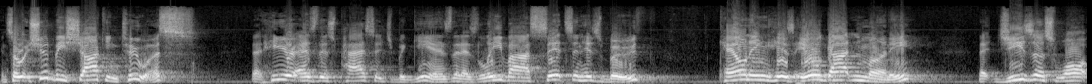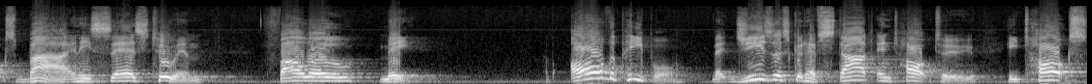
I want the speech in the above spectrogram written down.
And so it should be shocking to us that here, as this passage begins, that as Levi sits in his booth, counting his ill gotten money, that Jesus walks by and he says to him, Follow me. Of all the people that Jesus could have stopped and talked to, he talks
